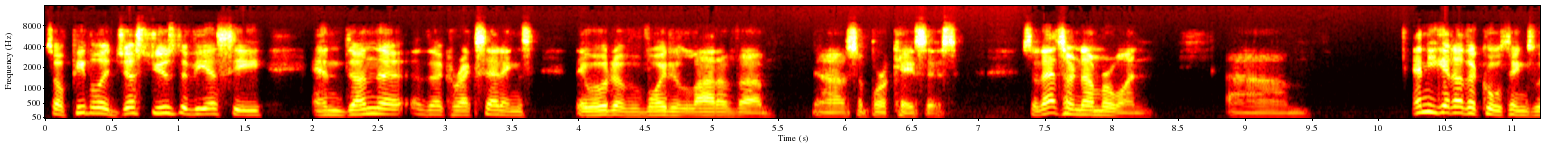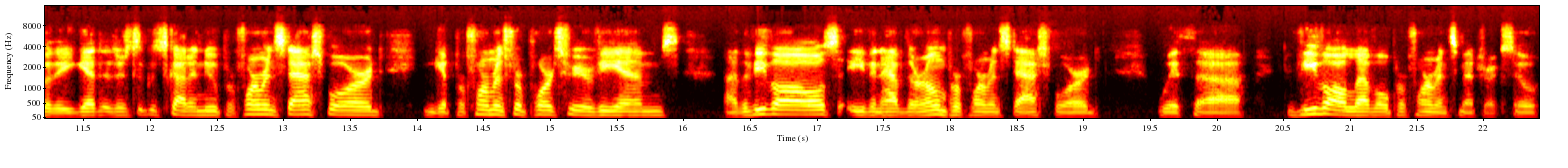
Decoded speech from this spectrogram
So if people had just used the VSC and done the, the correct settings, they would have avoided a lot of uh, uh, support cases. So that's our number one. Um, and you get other cool things with it. You get there's it's got a new performance dashboard. You can get performance reports for your VMs. Uh, the vVols even have their own performance dashboard with uh, level performance metrics. So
